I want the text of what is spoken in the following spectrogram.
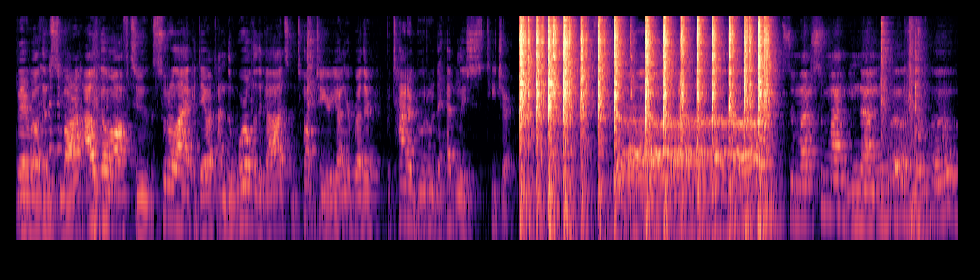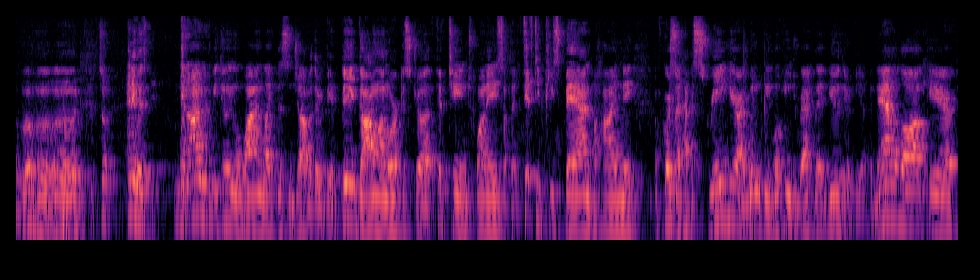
Very well then, Samara. I'll go off to Suralaya Kadewatan, the world of the gods, and talk to your younger brother, Batara Guru, the heavenly teacher. So, anyways, when I would be doing a wayang like this in Java, there would be a big gamelan orchestra, 15, 20, something, 50 piece band behind me. Of course, I'd have a screen here. I wouldn't be looking directly at you. There'd be a banana log here.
